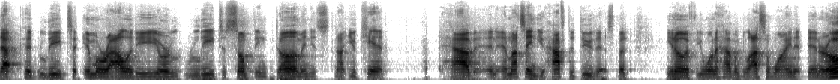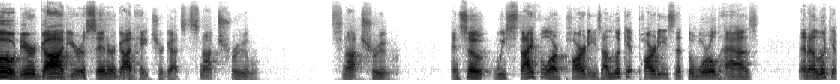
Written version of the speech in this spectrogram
that could lead to immorality or lead to something dumb and it's not you can't have and, and i'm not saying you have to do this but you know if you want to have a glass of wine at dinner oh dear god you're a sinner. God hates your guts. It's not true. It's not true. And so we stifle our parties. I look at parties that the world has and i look at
